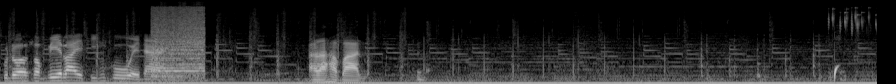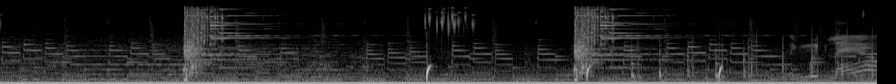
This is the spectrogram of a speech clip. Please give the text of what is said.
กูโดนซอมบี้ไล่ทิ้งกูไอ้นายอาราฮาบานมืดแล้ว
